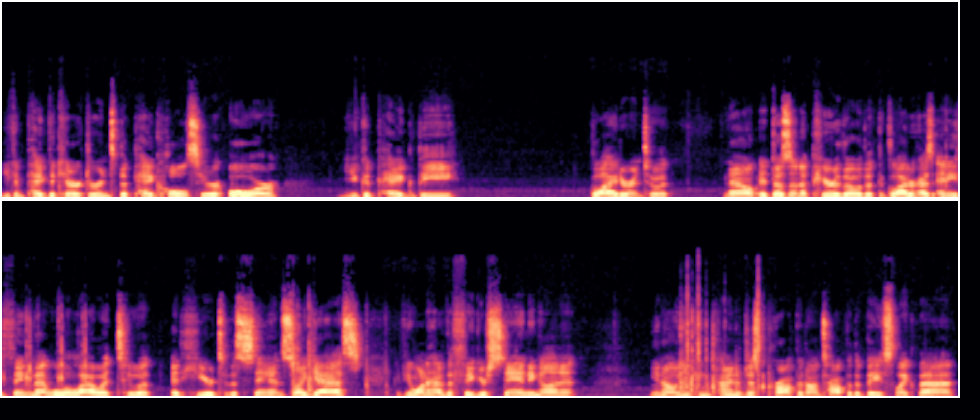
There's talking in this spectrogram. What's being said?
you can peg the character into the peg holes here, or you could peg the glider into it. Now, it doesn't appear, though, that the glider has anything that will allow it to uh, adhere to the stand. So I guess, if you want to have the figure standing on it, you know, you can kind of just prop it on top of the base like that.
